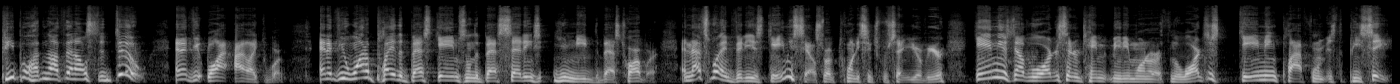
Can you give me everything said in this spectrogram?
People have nothing else to do. And if you, well, I, I, like to work. And if you want to play the best games on the best settings, you need the best hardware. And that's why NVIDIA's gaming sales are up 26% year over year. Gaming is now the largest entertainment medium on earth, and the largest gaming platform is the PC,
